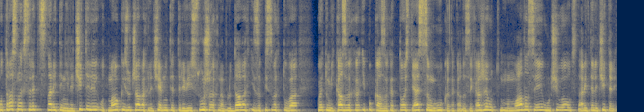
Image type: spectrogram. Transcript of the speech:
Отраснах сред старите ни лечители, от малко изучавах лечебните треви, слушах, наблюдавах и записвах това, което ми казваха и показваха. Т.е. тя е самоука, така да се каже. От млада се е учила от старите лечители.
